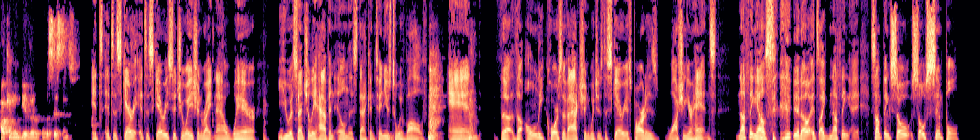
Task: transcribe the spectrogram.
How can we be of, of assistance? It's it's a scary it's a scary situation right now where you essentially have an illness that continues to evolve and the the only course of action which is the scariest part is washing your hands nothing else you know it's like nothing eh, something so so simple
